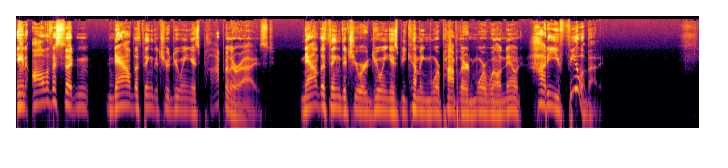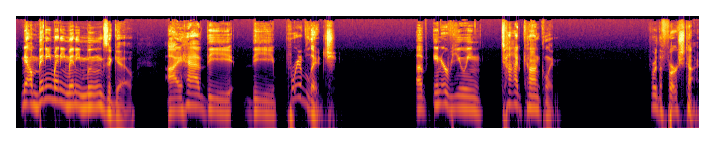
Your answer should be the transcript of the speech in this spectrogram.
And all of a sudden, now the thing that you're doing is popularized now the thing that you are doing is becoming more popular and more well known. How do you feel about it? Now, many, many, many moons ago, I had the the privilege of interviewing Todd Conklin for the first time.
